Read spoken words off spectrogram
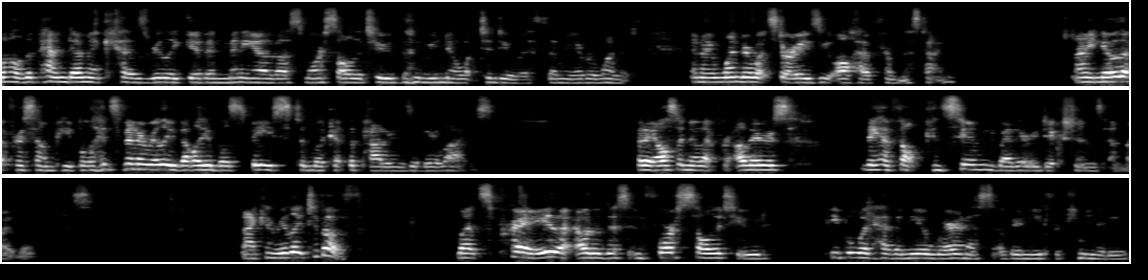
Well, the pandemic has really given many of us more solitude than we know what to do with than we ever wanted. And I wonder what stories you all have from this time. I know that for some people, it's been a really valuable space to look at the patterns of their lives. But I also know that for others, they have felt consumed by their addictions and by loneliness. And I can relate to both. Let's pray that out of this enforced solitude, people would have a new awareness of their need for community,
